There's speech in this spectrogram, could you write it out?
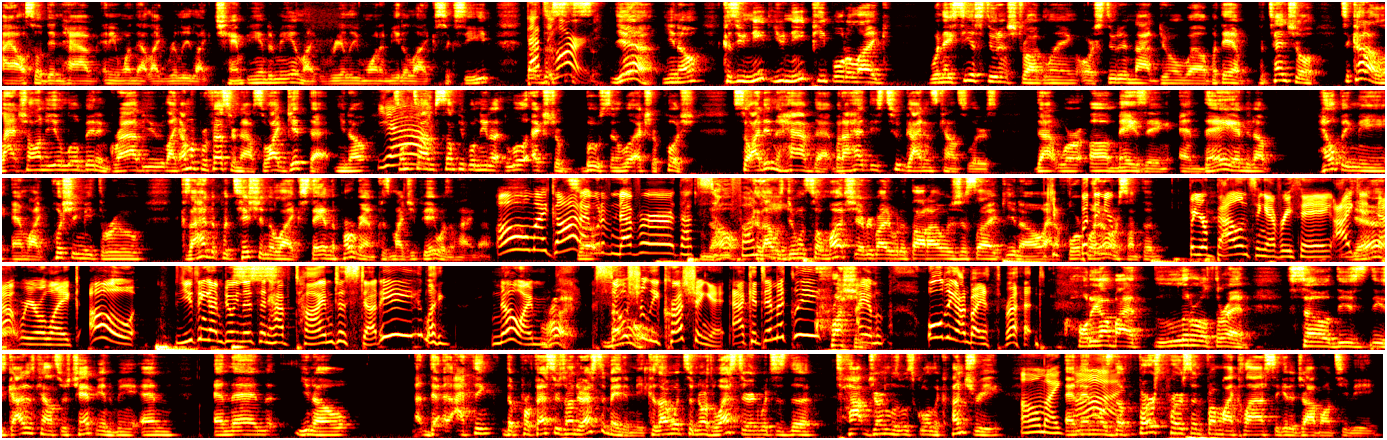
I also didn't have anyone that like really like championed me and like really wanted me to like succeed. That's This- hard. Yeah, you know, because you need you need people to like when they see a student struggling or a student not doing well, but they have potential to kind of latch onto you a little bit and grab you. Like I'm a professor now, so I get that. You know, Yeah. sometimes some people need a little extra boost and a little extra push. So I didn't have that, but I had these two guidance counselors that were amazing and they ended up helping me and like pushing me through because I had to petition to like stay in the program because my GPA wasn't high enough. Oh my god, I would have never. That's so funny. because I was doing so much, everybody would have thought I was just like, you know, at a 4.0 or something. but you're balancing everything. I get that where you're like, oh, you think I'm doing this and have time to study? Like, no, I'm Right. socially No. crushing it. Academically, Crushing I am it. holding on by a thread. holding on by a literal thread. So these these guidance counselors championed me, and and then you know, I think the professors underestimated me because I went to Northwestern, which is the top journalism school in the country, Oh my god! and then was the first person from my class to get a job on TV.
